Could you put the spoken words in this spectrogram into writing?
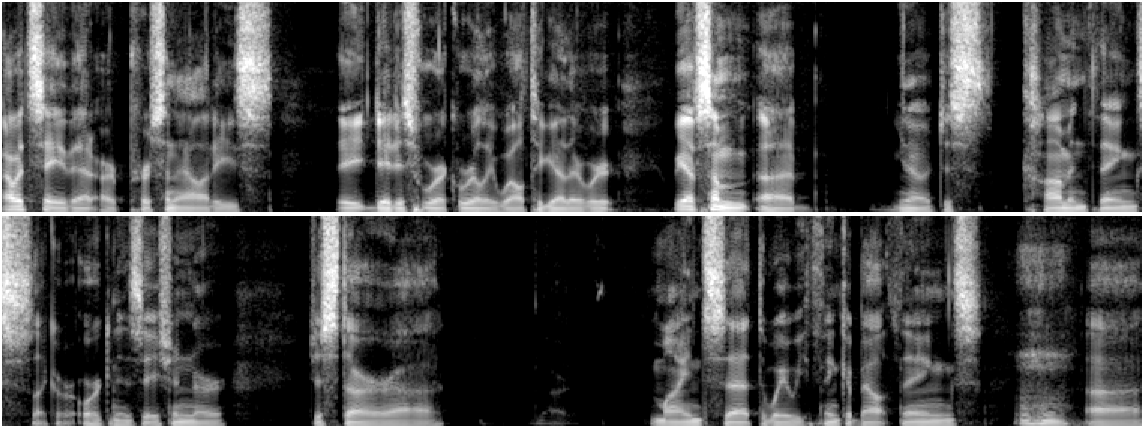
I would say that our personalities they, they just work really well together. We're we have some uh, you know just common things like our organization or just our, uh, our mindset, the way we think about things, Mm-hmm. uh,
